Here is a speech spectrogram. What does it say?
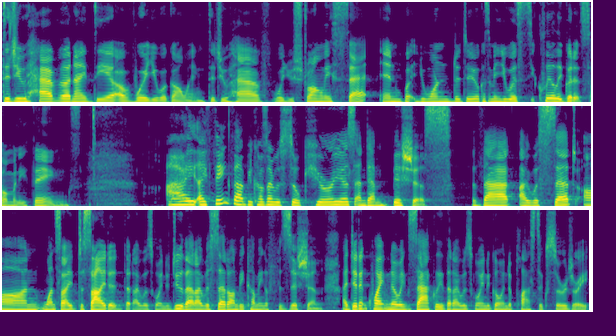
Did you have an idea of where you were going? Did you have? Were you strongly set in what you wanted to do? Because I mean, you was clearly good at so many things. I, I think that because I was so curious and ambitious, that I was set on, once I decided that I was going to do that, I was set on becoming a physician. I didn't quite know exactly that I was going to go into plastic surgery,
